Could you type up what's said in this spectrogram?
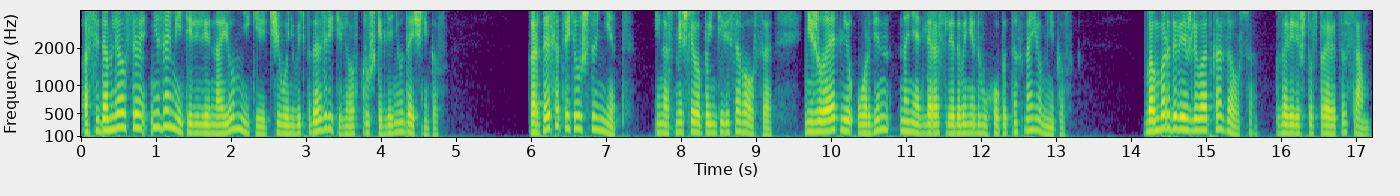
осведомлялся, не заметили ли наемники чего-нибудь подозрительного в кружке для неудачников. Кортес ответил, что нет, и насмешливо поинтересовался, не желает ли Орден нанять для расследования двух опытных наемников. Бомбарда вежливо отказался, заверив, что справится сам,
